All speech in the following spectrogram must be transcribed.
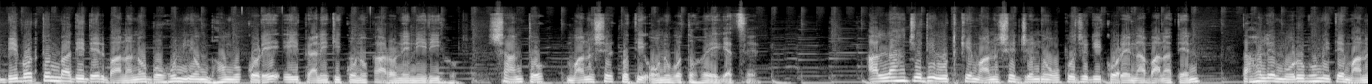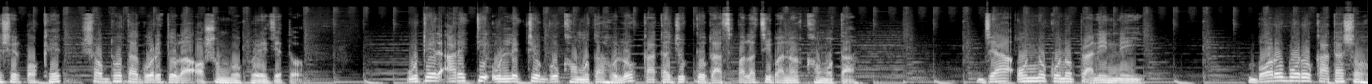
বিবর্তনবাদীদের বানানো বহু নিয়ম ভঙ্গ করে এই প্রাণীটি কোনো কারণে নিরীহ, শান্ত, মানুষের প্রতি অনুগত হয়ে গেছে। আল্লাহ যদি উটকে মানুষের জন্য উপযোগী করে না বানাতেন, তাহলে মরুভূমিতে মানুষের পক্ষে সভ্যতা গড়ে তোলা অসম্ভব হয়ে যেত। উটের আরেকটি উল্লেখযোগ্য ক্ষমতা হল কাঁটাযুক্ত গাছপালা চিবানোর ক্ষমতা, যা অন্য কোনো প্রাণীর নেই। বড় বড় কাঁটাসহ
